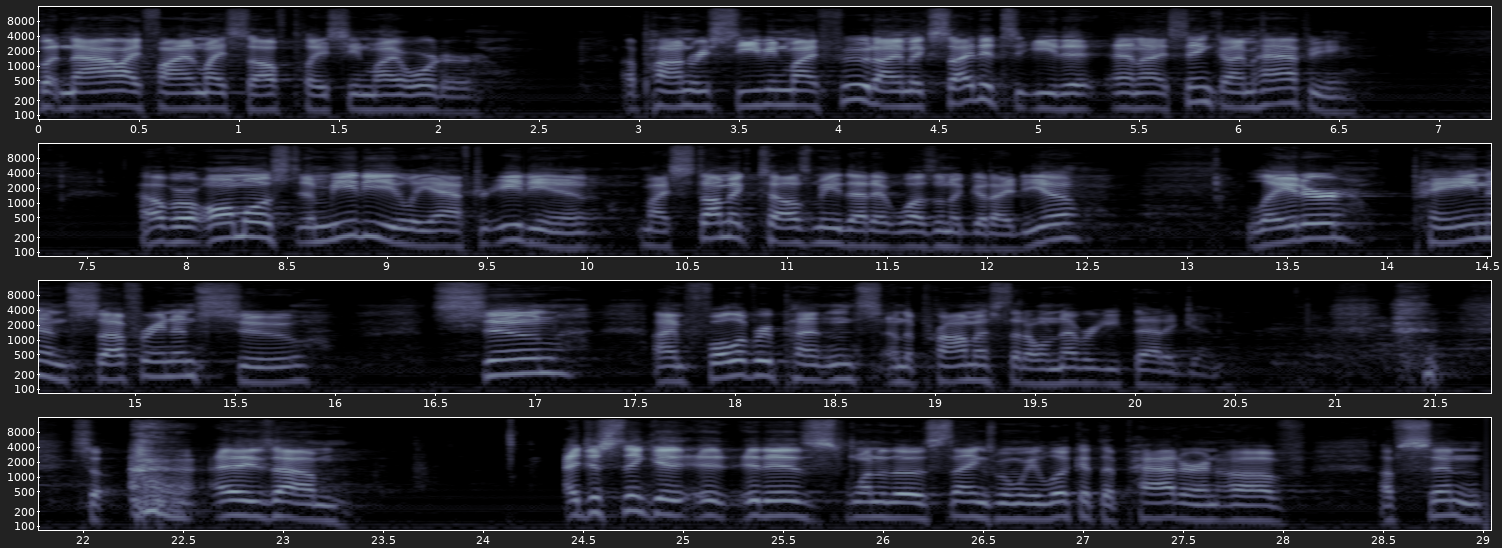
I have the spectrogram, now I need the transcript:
but now I find myself placing my order. Upon receiving my food, I am excited to eat it and I think I'm happy. However, almost immediately after eating it, my stomach tells me that it wasn't a good idea. Later, pain and suffering ensue. Soon, I'm full of repentance and the promise that I will never eat that again. so, as, um, I just think it, it, it is one of those things when we look at the pattern of, of sin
